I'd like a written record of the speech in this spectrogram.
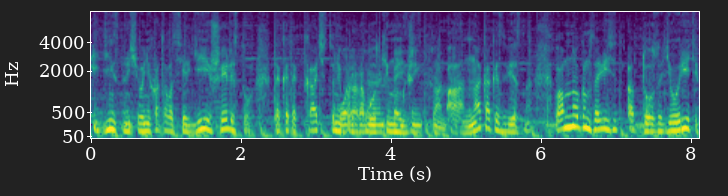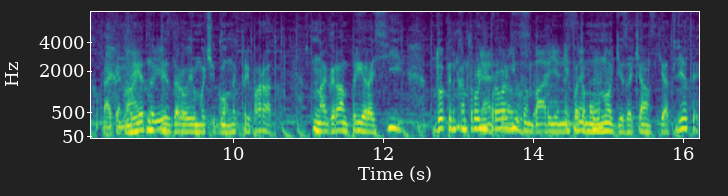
Единственное, чего не хватало Сергею Шелесту, так это качественной проработки мышц. А она, как известно, во многом зависит от дозы диуретиков, вредных для здоровья мочегонных препаратов на Гран-при России допинг-контроль не проводился, и потому многие заокеанские атлеты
